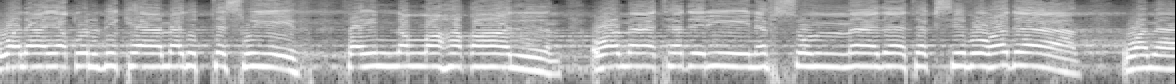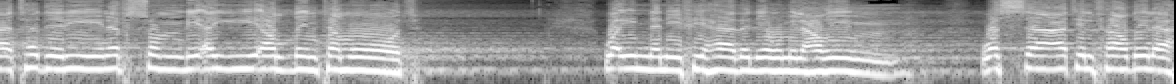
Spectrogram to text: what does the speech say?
ولا يطل بك امد التسويف فإن الله قال وما تدري نفس ماذا تكسب غدا وما تدري نفس بأي أرض تموت. وإنني في هذا اليوم العظيم والساعة الفاضلة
